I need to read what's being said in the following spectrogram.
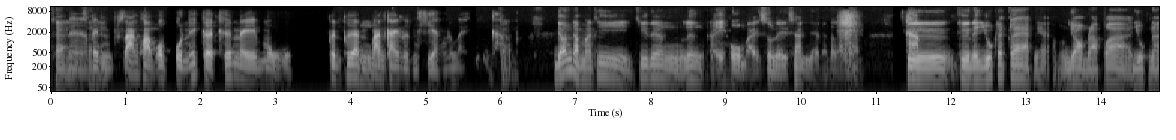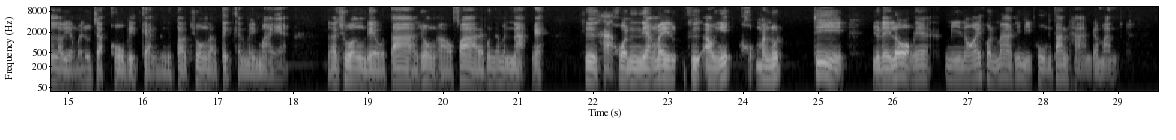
ใช่เออใช่เป็นสร้างความอบอุ่นให้เกิดขึ้นในหมู่เพื่อนอืมๆบ้านใกล้เรือนเคียงด้วยครับ ย้อนกลับมาที่ที่เรื่องเรื่องไอโฮมไอโซเลชันเนี่ยนะครับคือคือในยุคแรก ๆ เนี่ย ผมยอมรับว่ายุคนั้นเรายังไม่รู้จักโควิด กันคือตอนช่วงเราติดกันใหม่ๆอะแล้วช่วงเดลต้าช่วงอัลฟาอะไรพวกนั้นมันหนักไงคือครับคนยังไม่คือเอางี้มนุษย์ที่อยู่ในโลกเนี่ยมีน้อยคนมากที่มีภูมิต้านทานกับมัน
